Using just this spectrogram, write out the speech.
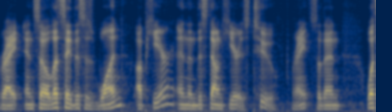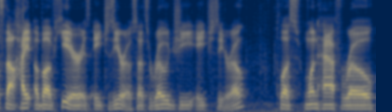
right? And so let's say this is 1 up here, and then this down here is 2, right? So then what's the height above here is h0, so that's rho g h0 plus 1 half rho,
